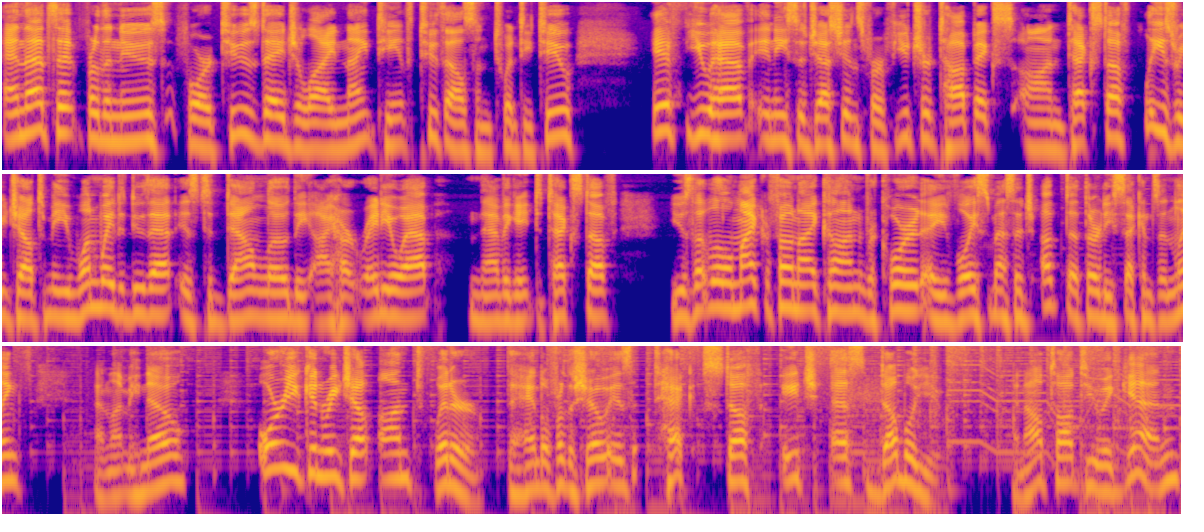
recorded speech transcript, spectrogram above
And that's it for the news for Tuesday, July 19th, 2022. If you have any suggestions for future topics on tech stuff, please reach out to me. One way to do that is to download the iHeartRadio app, navigate to tech stuff, use that little microphone icon, record a voice message up to 30 seconds in length, and let me know. Or you can reach out on Twitter. The handle for the show is TechStuffHSW. And I'll talk to you again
